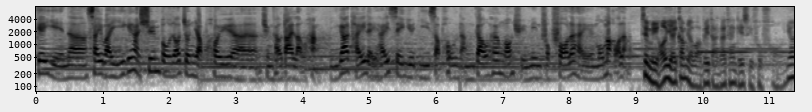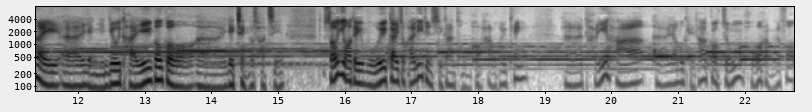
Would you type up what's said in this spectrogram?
既然啊世衛已經係宣布咗進入去誒全球大流行，而家睇嚟喺四月二十號能夠香港全面復課咧，係冇乜可能。即係未可以喺今日話俾大家聽幾時復課，因為誒、仍然要睇嗰、個、呃、疫情嘅發展，所以我哋會繼續喺呢段時間同學校去傾，誒睇下誒有冇其他各種可行嘅方案。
